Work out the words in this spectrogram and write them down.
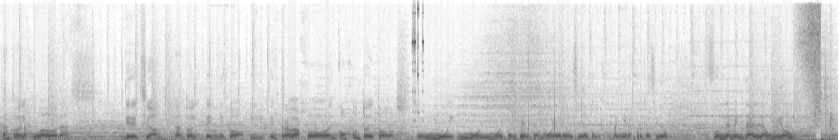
tanto de las jugadoras, dirección, tanto del técnico y el trabajo en conjunto de todos. Estoy muy, muy, muy contenta, muy agradecida con mis compañeras porque ha sido fundamental la unión un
